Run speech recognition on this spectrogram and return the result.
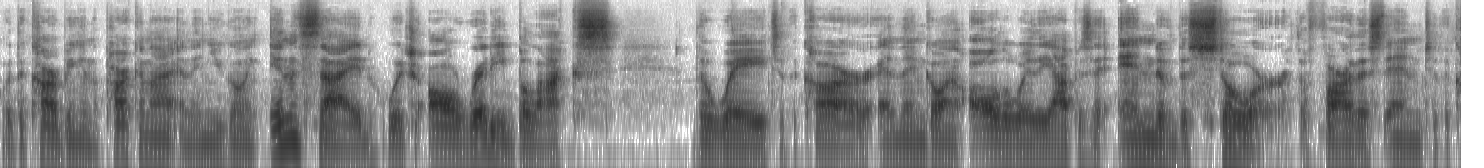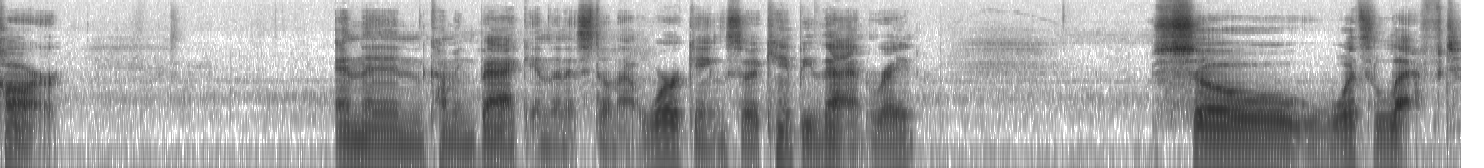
with the car being in the parking lot and then you going inside which already blocks the way to the car and then going all the way to the opposite end of the store the farthest end to the car and then coming back and then it's still not working. So it can't be that right? So what's left?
